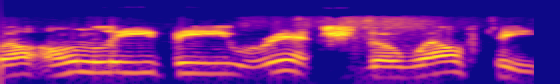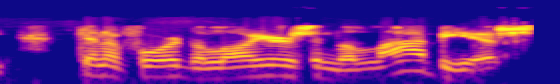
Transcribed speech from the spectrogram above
Well, only the rich, the wealthy, can afford the lawyers and the lobbyists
